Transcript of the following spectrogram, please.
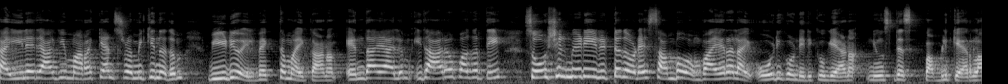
കയ്യിലെ രാഗി മറയ്ക്കാൻ ശ്രമിക്കുന്നതും വീഡിയോയിൽ വ്യക്തമായി കാണാം. എന്തായാലും ഇത് ആരോ പകർത്തി സോഷ്യൽ മീഡിയയിൽ ഇട്ടതോടെ സംഭവം വൈറലായി ഓടിക്കൊണ്ടിരിക്കുകയാണ്. News desk public Kerala.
